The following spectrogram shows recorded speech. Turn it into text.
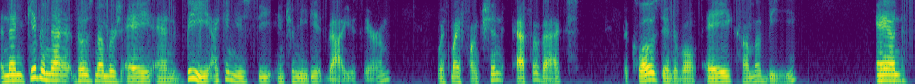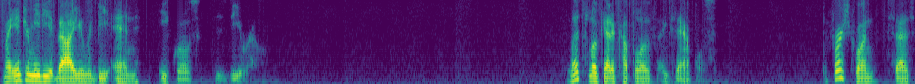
And then given that those numbers a and b, I can use the intermediate value theorem with my function f of x, the closed interval a comma b, and my intermediate value would be n equals 0. Let's look at a couple of examples. The first one says,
